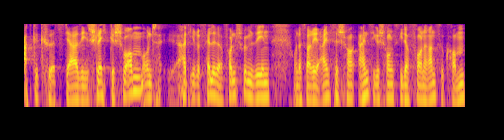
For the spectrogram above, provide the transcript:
abgekürzt. Ja, sie ist schlecht geschwommen und hat ihre Fälle davon schwimmen sehen und das war ihre einzige Chance, wieder vorne ranzukommen.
